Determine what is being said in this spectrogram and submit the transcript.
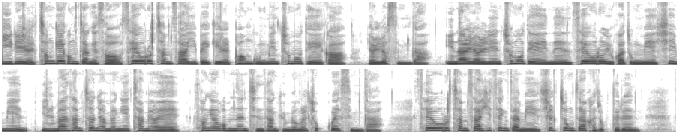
1일 청계광장에서 세월호 참사 200일 범국민 추모대회가 열렸습니다. 이날 열린 추모대회에는 세월호 유가족 및 시민 1만 3천여 명이 참여해 성역 없는 진상 규명을 촉구했습니다. 세월호 참사 희생자 및 실종자 가족들은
